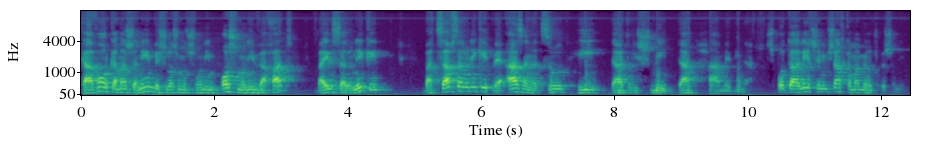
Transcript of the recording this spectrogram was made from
כעבור כמה שנים, ב-380 או 81, בעיר סלוניקי, בצו סלוניקי, ואז הנצרות היא דת רשמית, דת המדינה. יש פה תהליך שנמשך כמה מאות שנים.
